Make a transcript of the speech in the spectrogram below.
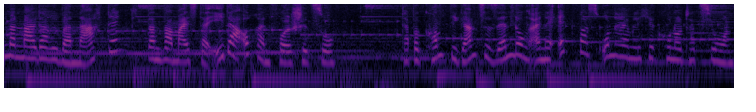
Wenn man mal darüber nachdenkt, dann war Meister Eder auch ein Vollschizo. Da bekommt die ganze Sendung eine etwas unheimliche Konnotation.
